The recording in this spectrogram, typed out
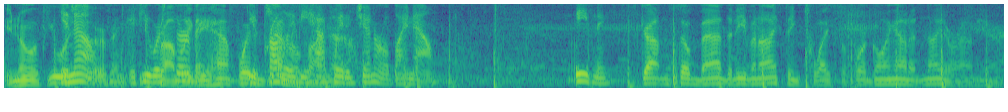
You know, if you were you know, serving, if you'd were probably serving, be halfway you'd to probably general be halfway now. to general by now. Evening. It's gotten so bad that even I think twice before going out at night around here.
